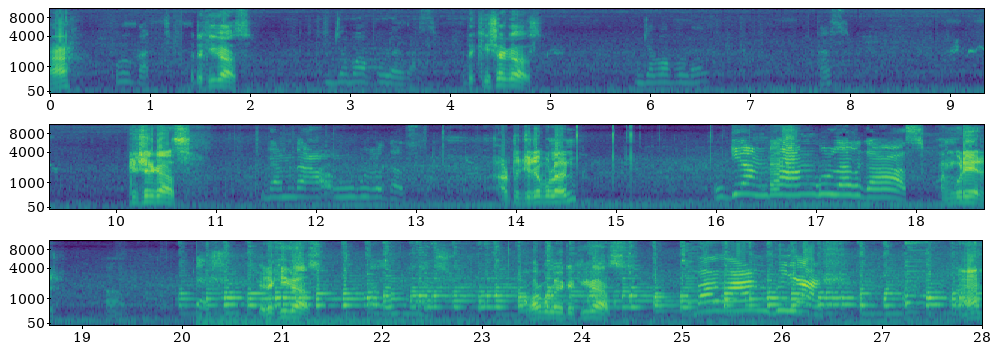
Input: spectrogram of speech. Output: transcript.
হ্যাঁ? এটা কি গাছ? জবা ফুলের গাছ। এটা কিসের গাছ? জবা ফুলের গাছ। কিসের গাছ? আমরা আঙ্গুলের গাছ। আর একটু জোরে বলেন। ওটি আমরা আঙ্গুলের গাছ। আঙ্গুরের? এটা কি গাছ? আবার বলো এটা কি গাছ? হ্যাঁ?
